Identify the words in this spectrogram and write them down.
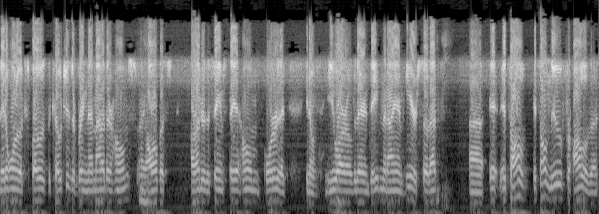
they don't want to expose the coaches or bring them out of their homes. Like mm-hmm. all of us are under the same stay-at-home order that you know you are over there in Dayton that I am here. So that's uh, it, it's all it's all new for all of us,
